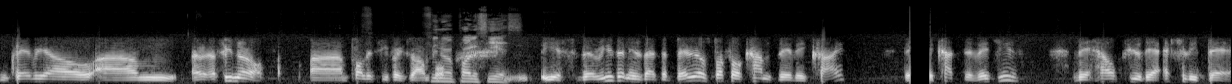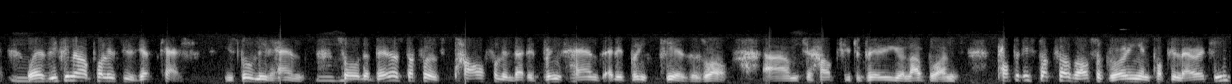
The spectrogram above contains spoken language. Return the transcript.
burial um, a, a funeral?" Uh, policy, for example. Funeral policy, yes. Yes, the reason is that the burial stokvel comes there, they cry, they, they cut the veggies, they help you, they're actually there. Whereas the funeral policy is just cash. You still need hands. Mm-hmm. So the burial stokvel is powerful in that it brings hands and it brings tears as well um, to help you to bury your loved ones. Property stokvels are also growing in popularity.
